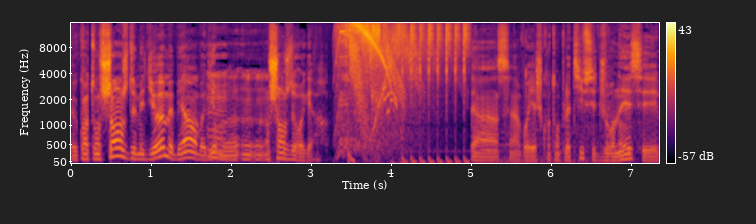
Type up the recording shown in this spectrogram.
euh, quand on change de médium, eh bien, on va dire, mm. on, change de regard. C'est un, voyage contemplatif. Cette journée, c'est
